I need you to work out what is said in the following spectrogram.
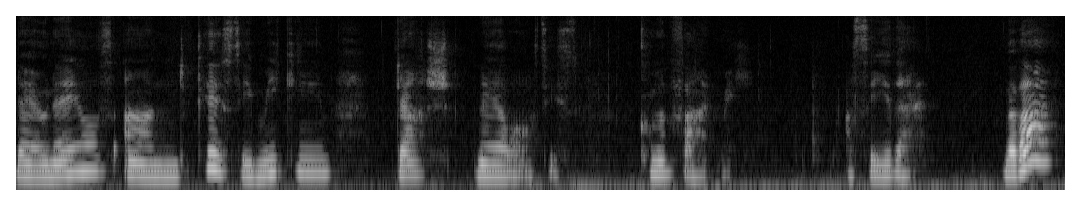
Naio Nails and Kirsty Meakin dash nail artist. Come and find me. I'll see you there. Bye bye.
